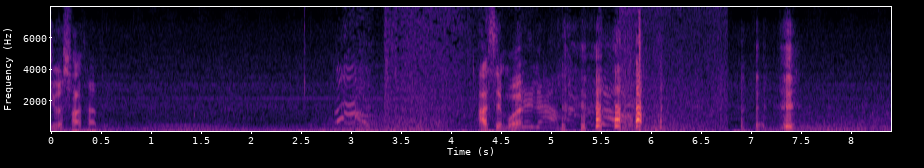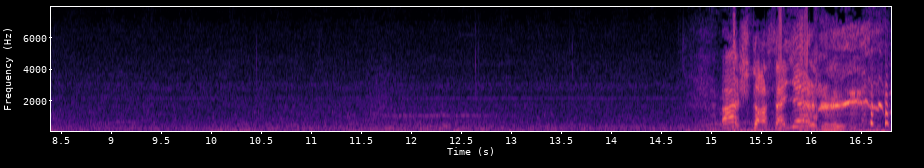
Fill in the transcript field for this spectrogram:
Qui va se faire attraper? Ah, c'est moi. Ah, je suis dans sa gueule!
